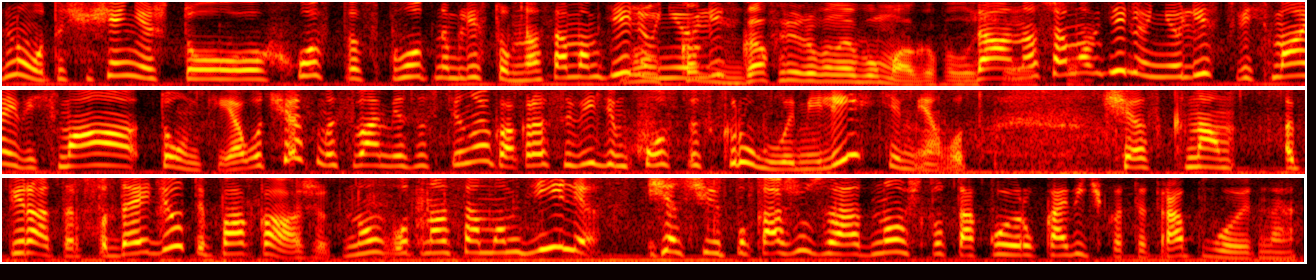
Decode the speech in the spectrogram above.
ну, вот ощущение, что хоста с плотным листом. На самом деле ну, у нее как лист... гофрированная бумага получается. Да, на самом деле у нее лист весьма и весьма тонкий. А вот сейчас мы с вами за спиной как раз увидим хосты с круглыми листьями. Вот сейчас к нам оператор подойдет и покажет. Ну вот на самом деле, сейчас еще и покажу заодно, что такое рукавичка тетраплоидная.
